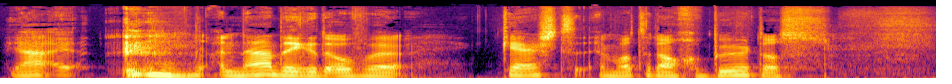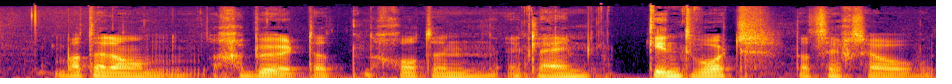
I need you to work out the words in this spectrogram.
Ja, eh, nadenkend over kerst en wat er dan gebeurt als... Wat er dan gebeurt, dat God een, een klein kind wordt, dat zich zo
